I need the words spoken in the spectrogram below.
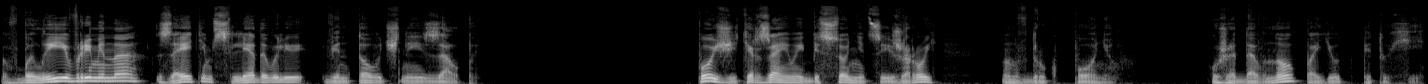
В былые времена за этим следовали винтовочные залпы. Позже, терзаемый бессонницей и жарой, он вдруг понял. Уже давно поют петухи.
